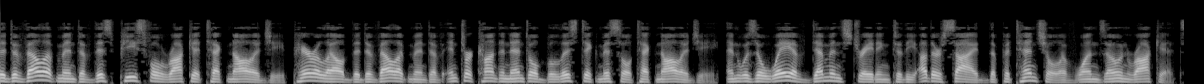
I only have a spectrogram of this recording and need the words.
The development of this peaceful rocket technology paralleled the development of intercontinental ballistic missile technology, and was a way of demonstrating to the other side the potential of one's own rockets.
